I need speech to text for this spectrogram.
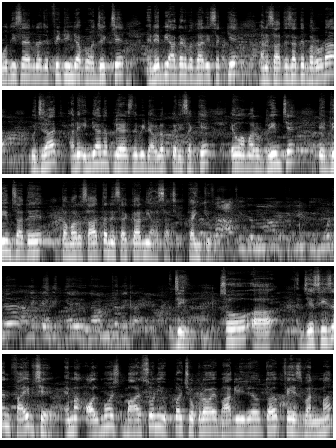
મોદી સાહેબના જે ફિટ ઇન્ડિયા પ્રોજેક્ટ છે, એને બી આગળ વધારી શકીએ અને સાથે સાથે બરોડા, ગુજરાત અને ઇન્ડિયાના પ્લેયર્સને બી ડેવલપ કરી શકીએ. એવું અમારું ડ્રીમ છે. એ ડ્રીમ સાથે તમારો સાથ અને સહકારની આશા છે. થેન્ક યુ જી. સો જે સિઝન ફાઇવ છે, એમાં ઓલમોસ્ટ બારસોની ઉપર છોકરાઓએ ભાગ લીધો હતો ફેઝ વનમાં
